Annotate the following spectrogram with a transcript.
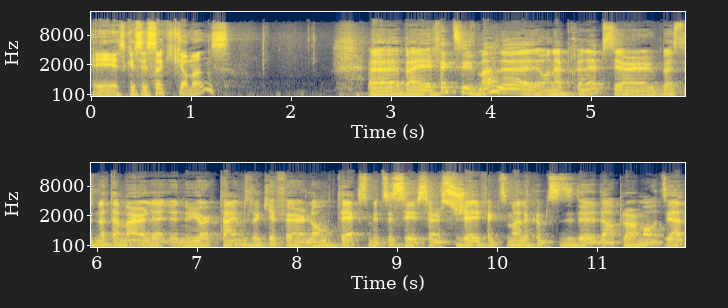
Et est-ce que c'est ça qui commence? Euh, ben effectivement, là, on apprenait, puis c'est un, ben, c'est notamment le, New York Times là, qui a fait un long texte, mais tu sais, c'est, un sujet effectivement, là, comme tu dis, d'ampleur mondiale.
